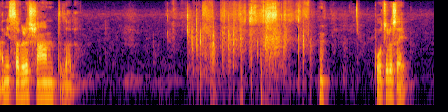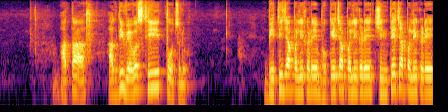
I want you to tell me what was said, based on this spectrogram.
आणि सगळं शांत झालं. पोचलो साहेब. आता अगदी व्यवस्थित पोचलो. भीतीच्या पलीकडे भुकेच्या पलीकडे चिंतेच्या पलीकडे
